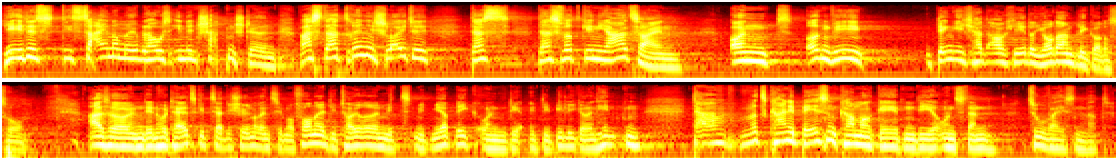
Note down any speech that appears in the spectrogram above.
jedes Designermöbelhaus in den Schatten stellen. Was da drin ist, Leute, das, das wird genial sein. Und irgendwie, denke ich, hat auch jeder Jordanblick oder so. Also in den Hotels gibt es ja die schöneren Zimmer vorne, die teureren mit, mit mehr Blick und die, die billigeren hinten da wird es keine Besenkammer geben, die er uns dann zuweisen wird.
